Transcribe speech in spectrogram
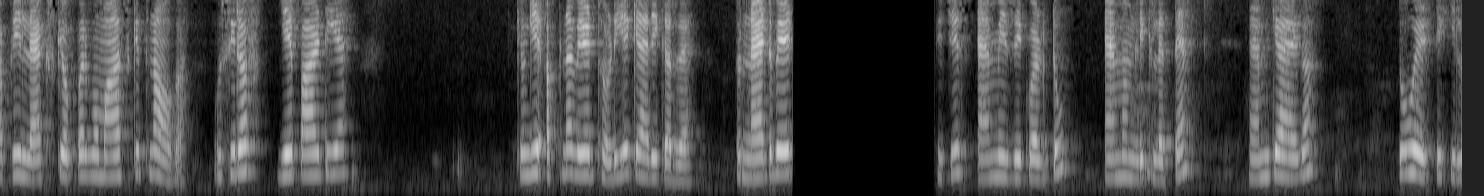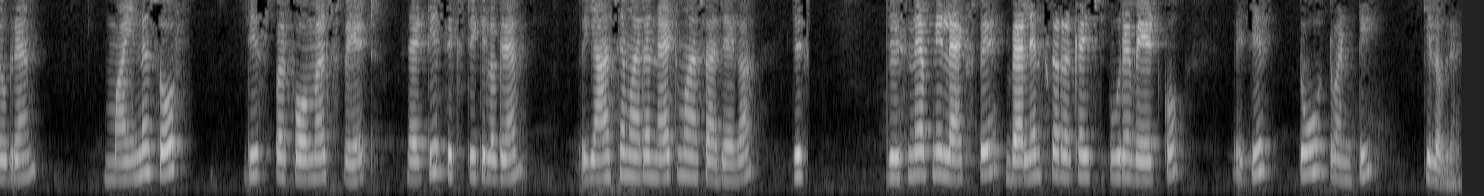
अपनी लेग्स के ऊपर, वो मास कितना होगा? वो सिर्फ़ ये पार्ट ही है। क्योंकि अपना वेट थोड़ी है कैरी कर रहा है। तो net weight which is M is equal to M हम लिख लेते हैं। एम क्या आएगा? Two eighty kilogram minus of this performers weight that is sixty kilogram तो यहाँ से हमारा नेट मास आ जाएगा, जिस, जो इसने अपनी लेग्स पे बैलेंस कर रखा है इस पूरे वेट को which is two twenty kilogram.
